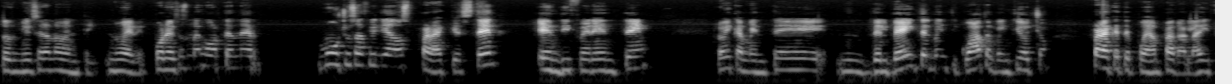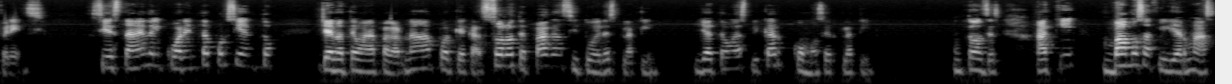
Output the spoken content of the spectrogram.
2.099. Por eso es mejor tener muchos afiliados para que estén en diferente, lógicamente, del 20, el 24, el 28, para que te puedan pagar la diferencia. Si están en el 40%, ya no te van a pagar nada porque acá solo te pagan si tú eres platino. Ya te voy a explicar cómo ser platino. Entonces, aquí vamos a afiliar más.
